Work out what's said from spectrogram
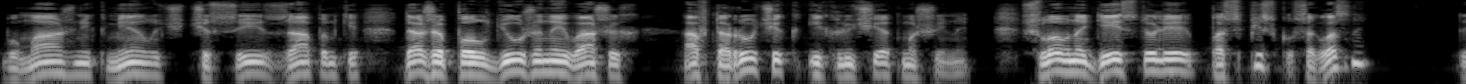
Бумажник, мелочь, часы, запонки, даже полдюжины ваших авторучек и ключи от машины. Словно действовали по списку, согласны? Да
